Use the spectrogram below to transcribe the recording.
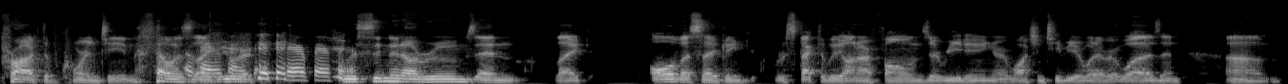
product of quarantine. That was okay, like okay. we were fair, fair, fair. We were sitting in our rooms and like all of us, I think, respectively on our phones or reading or watching TV or whatever it was, and um,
